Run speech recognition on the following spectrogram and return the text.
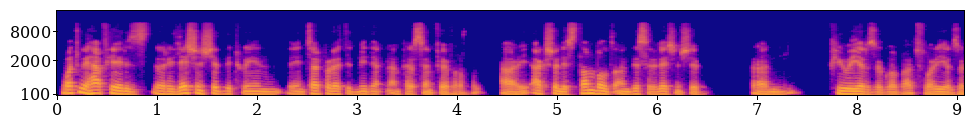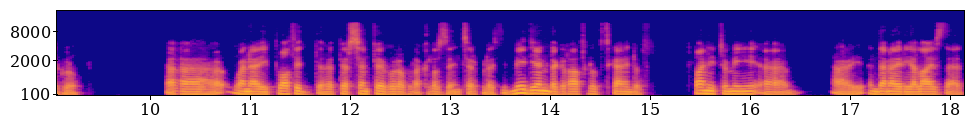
what we have here is the relationship between the interpolated median and percent favorable. I actually stumbled on this relationship a few years ago, about four years ago. Uh, when I plotted the percent favorable across the interpolated median, the graph looked kind of funny to me. Uh, I, and then I realized that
